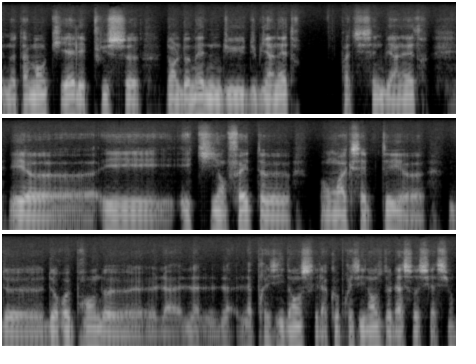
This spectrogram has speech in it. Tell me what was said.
notamment, qui, elle, est plus dans le domaine du, bien-être, praticienne bien-être, et, et, qui, en fait, ont accepté de, reprendre la, présidence et la coprésidence de l'association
